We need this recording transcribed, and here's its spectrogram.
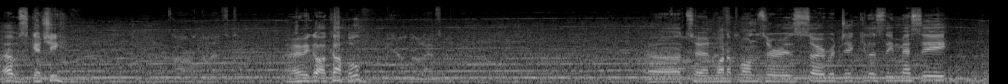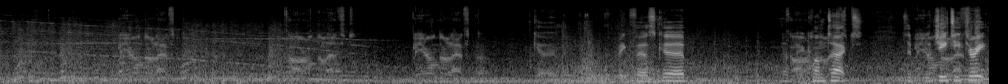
That was oh, sketchy. Alright, we got a couple. Uh, turn one at Monza is so ridiculously messy. Clear on the left. Car on the left. Clear on the left. Go. Big first curb. Bit of contact. Typical Clear on the GT3.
